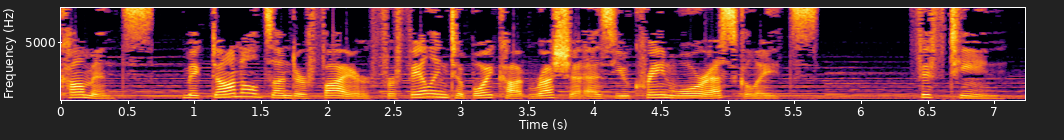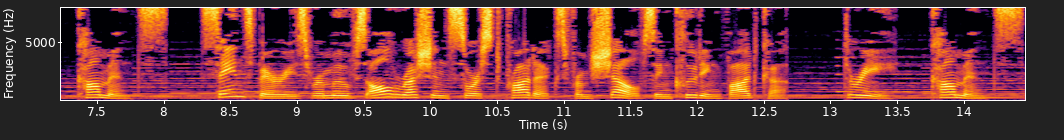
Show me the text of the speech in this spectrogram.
Comments. McDonald's under fire for failing to boycott Russia as Ukraine war escalates. 15. Comments. Sainsbury's removes all Russian-sourced products from shelves including vodka. 3. Comments.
